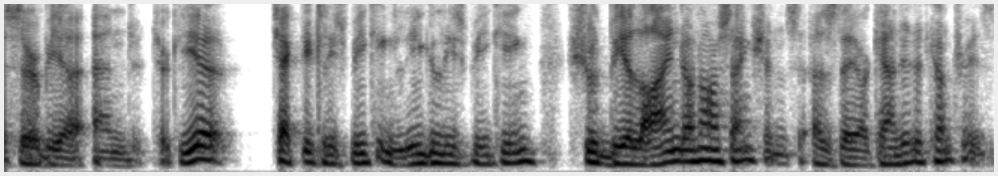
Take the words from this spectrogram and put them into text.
Serbia and Turkey, technically speaking, legally speaking, should be aligned on our sanctions as they are candidate countries.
